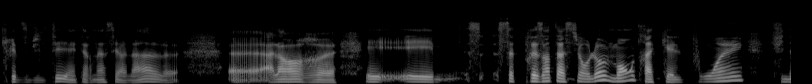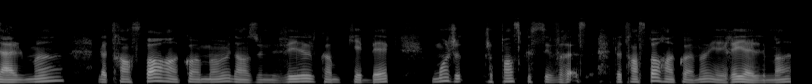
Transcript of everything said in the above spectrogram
crédibilité internationale. alors, et, et cette présentation-là montre à quel point finalement le transport en commun dans une ville comme Québec, moi je, je pense que c'est vrai. Le transport en commun est réellement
